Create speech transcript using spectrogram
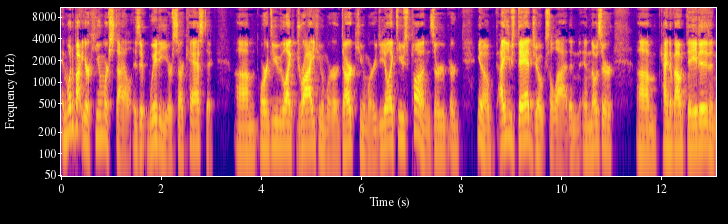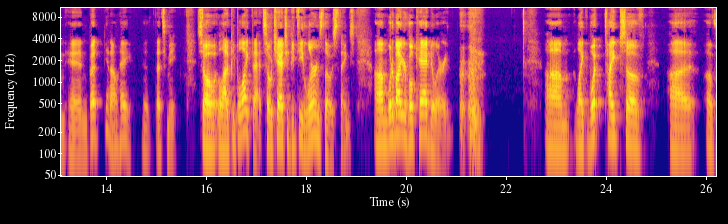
And what about your humor style? Is it witty or sarcastic? Um, or do you like dry humor or dark humor? Do you like to use puns or, or you know, I use dad jokes a lot, and and those are um, kind of outdated, and and but you know, hey, that's me. So a lot of people like that. So ChatGPT learns those things. Um, what about your vocabulary? um, like what types of uh, of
